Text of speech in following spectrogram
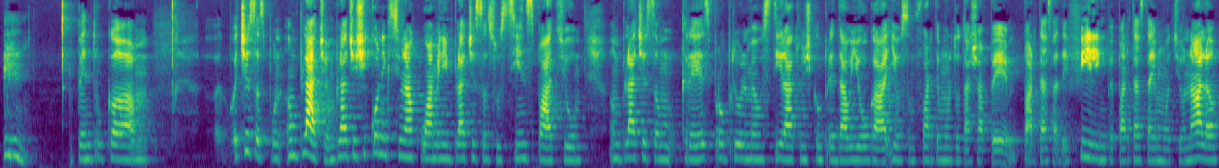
pentru că ce să spun, îmi place, îmi place și conexiunea cu oamenii, îmi place să susțin spațiu, îmi place să creez propriul meu stil atunci când predau yoga. Eu sunt foarte mult tot așa pe partea asta de feeling, pe partea asta emoțională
